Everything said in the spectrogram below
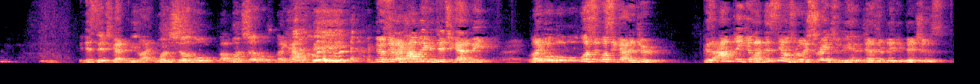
And this ditch got to be like one shovel by one shovel. Like, how big? You know what I'm saying? Like, how big a ditch it got to be? Like, wha- wha- what's it? What's it got to do? Because I'm thinking like this sounds really strange to be in the desert digging ditches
